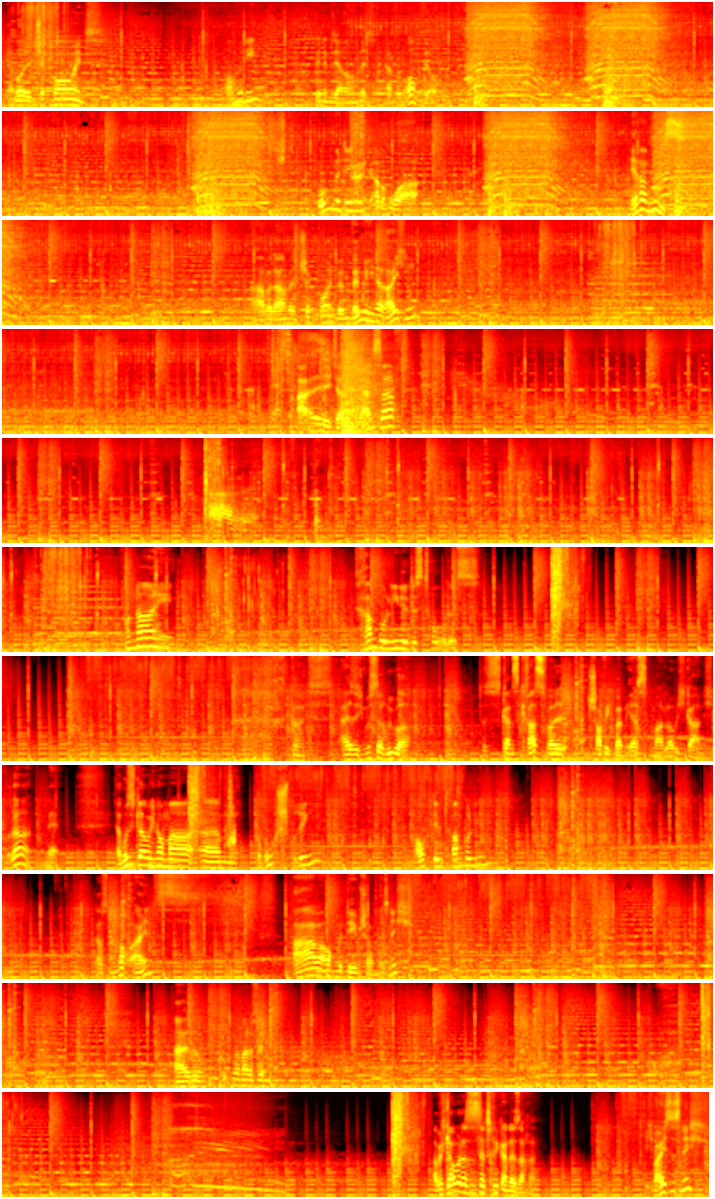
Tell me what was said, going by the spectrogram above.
Jawohl, Checkpoint. Brauchen wir die? Wir nehmen sie aber mit. Ja, wir brauchen sie auch. Unbedingt, aber... Boah. Der war mies. Aber da haben wir einen Checkpoint. Wenn, wenn wir ihn erreichen, Alter, ernsthaft? Nein! Trampoline des Todes. Ach Gott. Also ich muss darüber. Das ist ganz krass, weil schaffe ich beim ersten Mal, glaube ich, gar nicht, oder? Ne. Da muss ich, glaube ich, nochmal ähm, hochspringen. Auf dem Trampolin. Da ist noch eins. Aber auch mit dem schaffen wir es nicht. Also gucken wir mal, dass wir Aber ich glaube, das ist der Trick an der Sache. Ich weiß es nicht.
